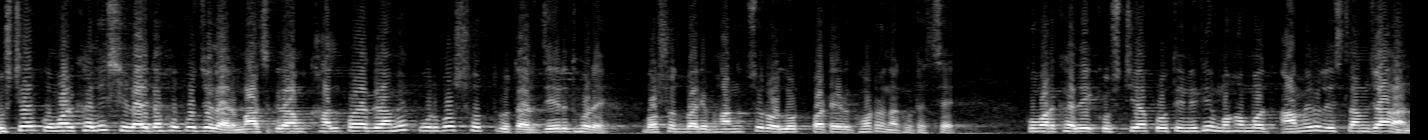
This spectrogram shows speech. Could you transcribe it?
কুষ্টিয়ার কুমারখালী শিলাইদহ উপজেলার মাঝগ্রাম খালপাড়া গ্রামে পূর্ব শত্রুতার জের ধরে বসতবাড়ি ভাঙচুর ও লুটপাটের ঘটনা ঘটেছে। কুমারখালী কুষ্টিয়া প্রতিনিধি মোহাম্মদ আমিরুল ইসলাম জানান,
